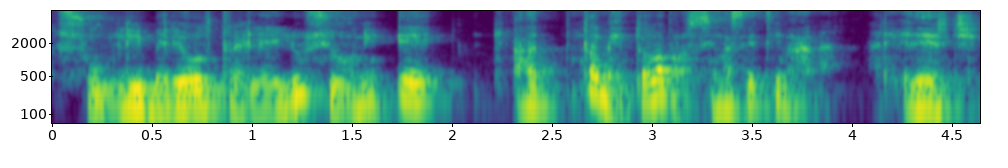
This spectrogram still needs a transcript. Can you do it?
su Liberi oltre le illusioni e appuntamento alla prossima settimana. Arrivederci.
